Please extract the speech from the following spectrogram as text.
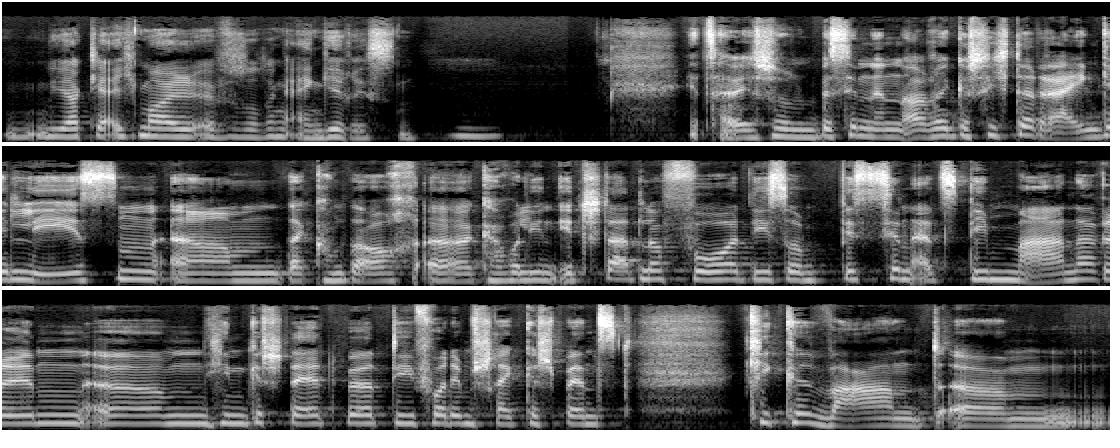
ja gleich mal sozusagen eingerissen. Jetzt habe ich schon ein bisschen in eure Geschichte reingelesen. Ähm, da kommt auch äh, Caroline Edstadler vor, die so ein bisschen als die Mahnerin ähm, hingestellt wird, die vor dem Schreckgespenst Kickel warnt. Ähm,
